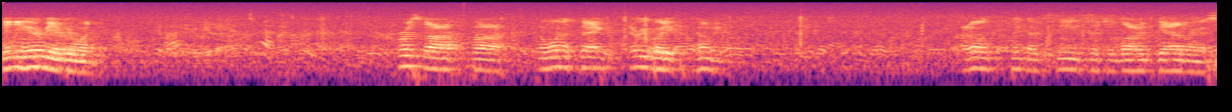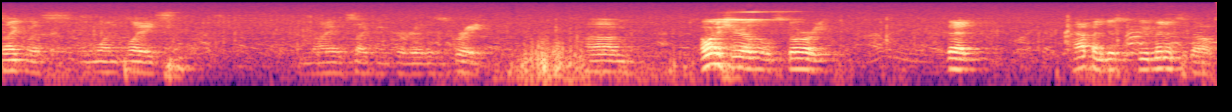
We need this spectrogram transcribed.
Can you hear me, everyone? First off, uh, I want to thank everybody for coming. I don't think I've seen such a large gathering of cyclists in one place in my cycling career. This is great. Um, I want to share a little story that happened just a few minutes ago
